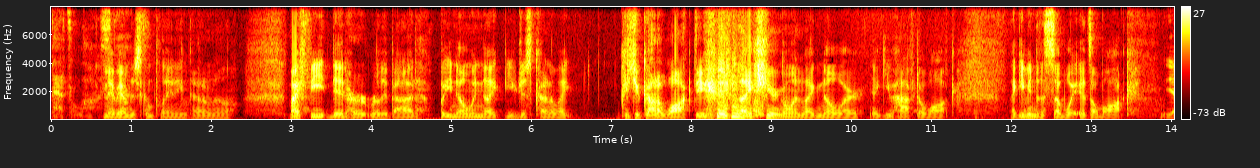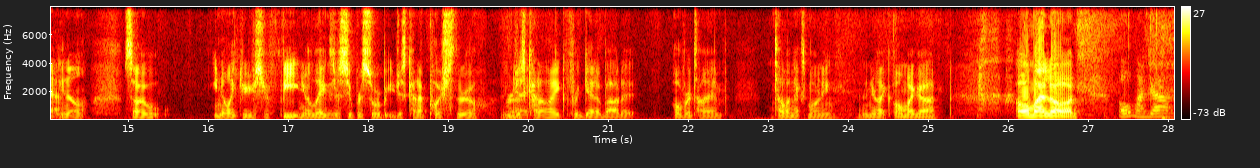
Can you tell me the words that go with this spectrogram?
That's a lot of Maybe I'm just complaining. I don't know. My feet did hurt really bad, but you know when like you just kind of like because you gotta walk, dude. like you're going like nowhere. Like you have to walk. Like even to the subway, it's a walk. Yeah. You know, so you know like you just your feet and your legs are super sore, but you just kind of push through and you just kind of like forget about it over time until the next morning, and then you're like, oh my god, oh my lord. Oh my god.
